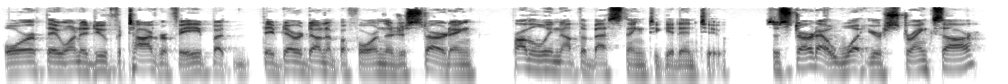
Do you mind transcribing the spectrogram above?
Or if they want to do photography, but they've never done it before and they're just starting, probably not the best thing to get into. So start at what your strengths are,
